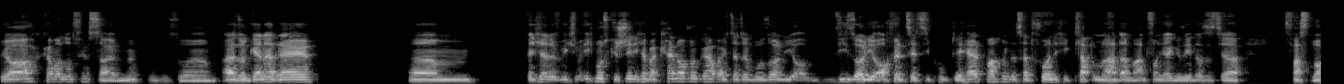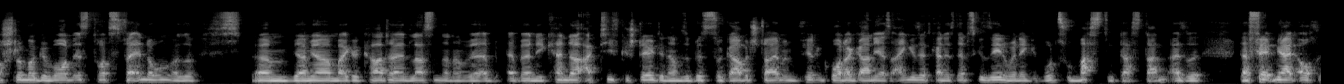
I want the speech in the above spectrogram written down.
Ja, kann man so festhalten. Ne? Das ist so, ja. Also generell, ähm, ich, hatte, ich, ich muss gestehen, ich habe ja keine Hoffnung gehabt, weil ich dachte, wo sollen die, wie soll die Offense jetzt die Punkte hart machen? Das hat vorher nicht geklappt und man hat am Anfang ja gesehen, dass es ja fast noch schlimmer geworden ist, trotz Veränderung. Also ähm, wir haben ja Michael Carter entlassen, dann haben wir Bernie Kender aktiv gestellt, den haben sie bis zur Garbage Time im vierten Quarter gar nicht erst eingesetzt, keine Snaps gesehen. Und ich denke, wozu machst du das dann? Also da fällt mir halt auch,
